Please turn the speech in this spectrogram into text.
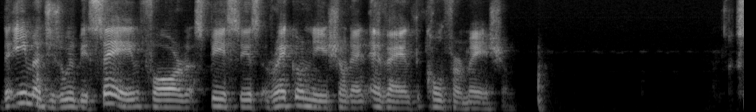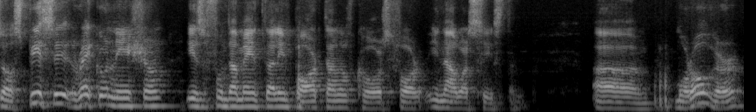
the images will be saved for species recognition and event confirmation. So species recognition is fundamentally important, of course, for in our system. Uh, moreover,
